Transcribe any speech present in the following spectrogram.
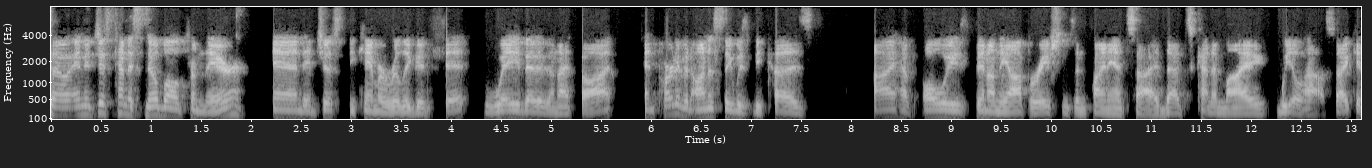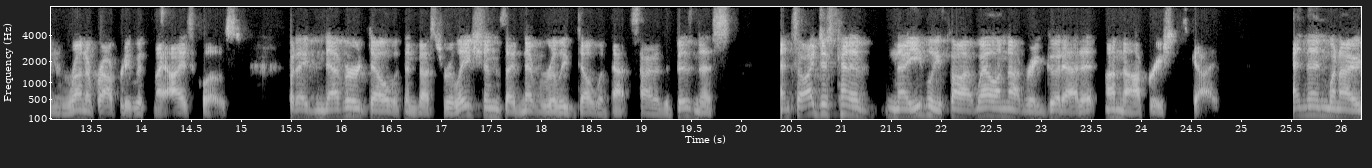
so, and it just kind of snowballed from there. And it just became a really good fit, way better than I thought. And part of it, honestly, was because I have always been on the operations and finance side. That's kind of my wheelhouse. I can run a property with my eyes closed, but I'd never dealt with investor relations. I'd never really dealt with that side of the business. And so I just kind of naively thought, well, I'm not very good at it. I'm the operations guy. And then when I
